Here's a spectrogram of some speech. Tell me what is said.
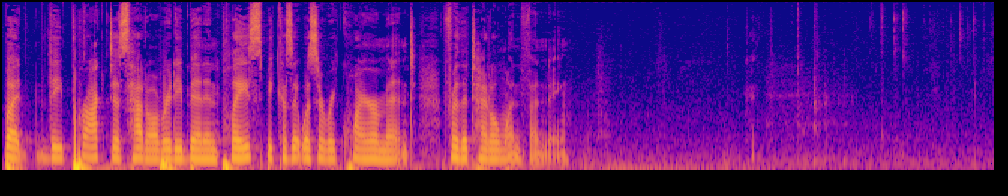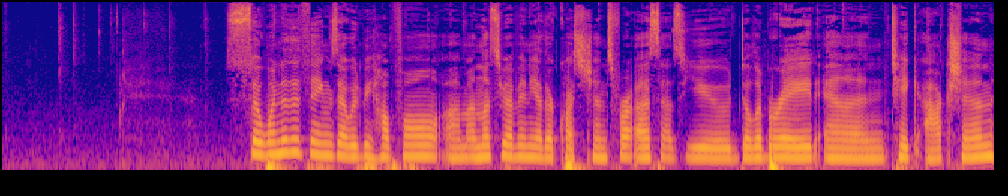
but the practice had already been in place because it was a requirement for the Title I funding. So, one of the things that would be helpful, um, unless you have any other questions for us as you deliberate and take action,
